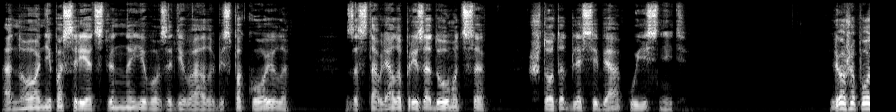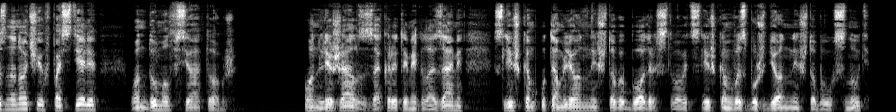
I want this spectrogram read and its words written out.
оно непосредственно его задевало, беспокоило — заставляла призадуматься, что-то для себя уяснить. Лежа поздно ночью в постели, он думал все о том же. Он лежал с закрытыми глазами, слишком утомленный, чтобы бодрствовать, слишком возбужденный, чтобы уснуть,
